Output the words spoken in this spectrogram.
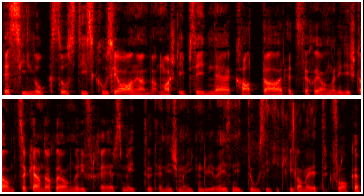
Das sind Luxusdiskussionen. Man muss dich besinnen, Katar hat es ein bisschen andere Distanzen gegeben und auch ein bisschen andere Verkehrsmittel. Dann ist man irgendwie, weiss nicht, tausende Kilometer geflogen.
